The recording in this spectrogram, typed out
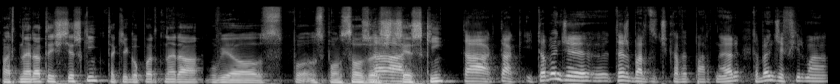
partnera tej ścieżki? Takiego partnera, mówię o spo, sponsorze tak, ścieżki? Tak, tak. I to będzie też bardzo ciekawy partner. To będzie firma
